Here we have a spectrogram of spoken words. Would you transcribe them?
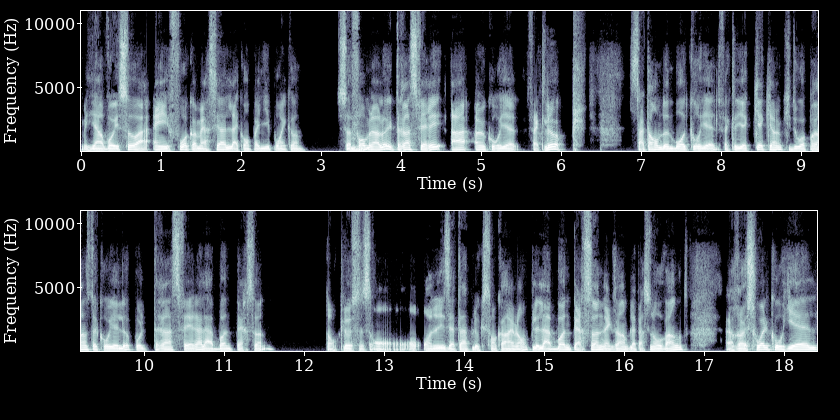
mais il envoie ça à info commercial la compagnie.com. Ce mhm. formulaire-là est transféré à un courriel. Fait que là, ça tombe d'une boîte courriel. Fait que là, il y a quelqu'un qui doit prendre ce courriel-là pour le transférer à la bonne personne. Donc là, on, on, a des étapes là, qui sont quand même longues. Puis là, la bonne personne, exemple, la personne aux ventes, reçoit le courriel,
